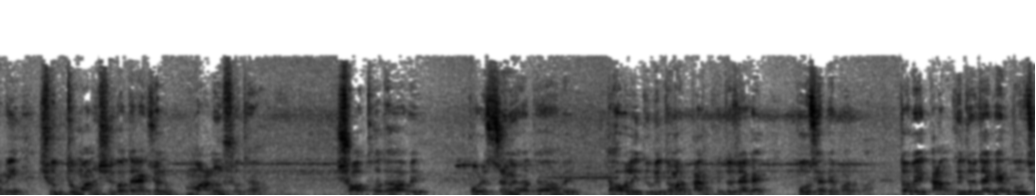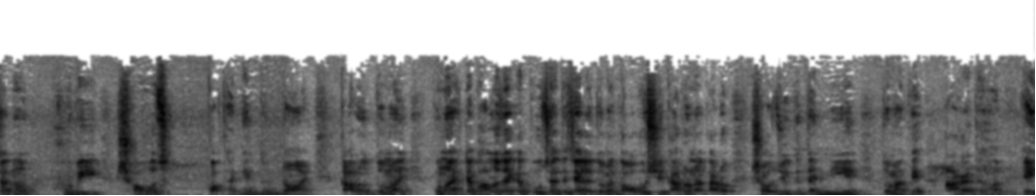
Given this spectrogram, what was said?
আমি, শুদ্ধ মানসিকতার একজন মানুষ হতে হবে। সৎ হতে হবে, পরিশ্রমী হতে হবে, তাহলেই তুমি তোমার কাঙ্ক্ষিত জায়গায় পৌঁছাতে পারবা। তবে কাঙ্ক্ষিত জায়গায় পৌঁছানো খুবই সহজ কথা কিন্তু নয়। কারণ তোমায় কোনো একটা ভালো জায়গায় পৌঁছাতে চাইলে তোমাকে অবশ্যই কারও না কারও সহযোগিতা নিয়ে তোমাকে আগাতে হবে। এই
